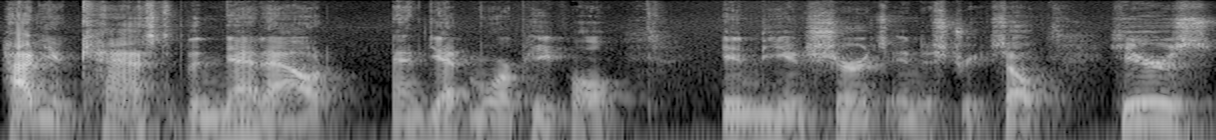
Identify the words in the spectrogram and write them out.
how do you cast the net out and get more people in the insurance industry? So here's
